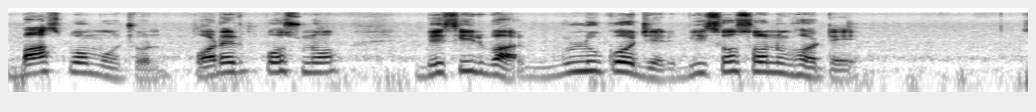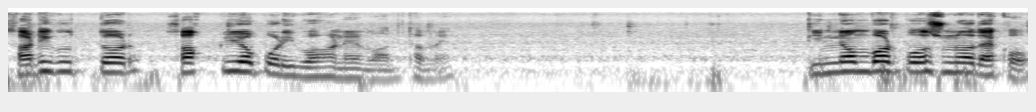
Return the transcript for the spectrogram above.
বাষ্পমোচন। পরের প্রশ্ন, বেশিরভাগ গ্লুকোজের বিশোষণ ঘটে। সঠিক উত্তর সক্রিয় পরিবহনের মাধ্যমে। তিন নম্বর প্রশ্ন, দেখো,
